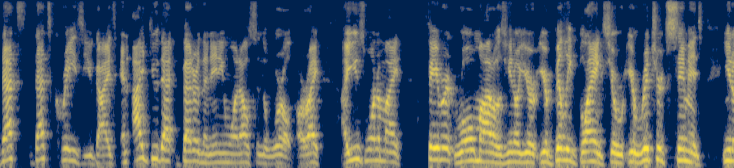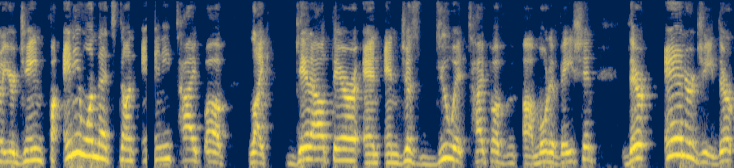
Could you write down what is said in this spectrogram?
That's that's crazy, you guys. And I do that better than anyone else in the world. All right. I use one of my favorite role models. You know, your your Billy Blanks, your your Richard Simmons. You know, your Jane. Anyone that's done any type of like get out there and and just do it type of uh, motivation their energy their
